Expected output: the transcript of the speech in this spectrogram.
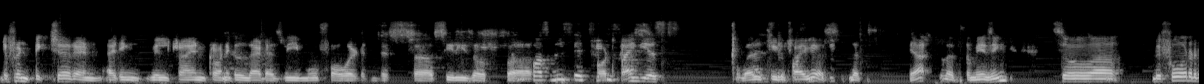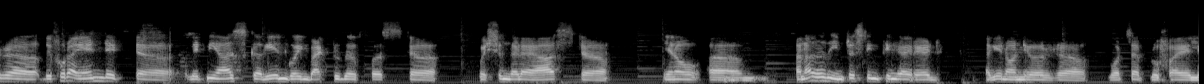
different picture. And I think we'll try and chronicle that as we move forward in this uh, series of uh, Possibly say three to five years. well I'll three to five years that's yeah that's amazing. So uh, before uh, before i end it uh, let me ask again going back to the first uh, question that i asked uh, you know um, another interesting thing i read again on your uh, whatsapp profile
